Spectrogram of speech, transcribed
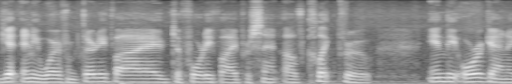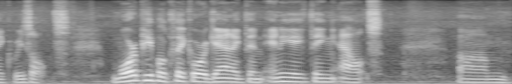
get anywhere from 35 to 45% of click through in the organic results more people click organic than anything else. Um,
